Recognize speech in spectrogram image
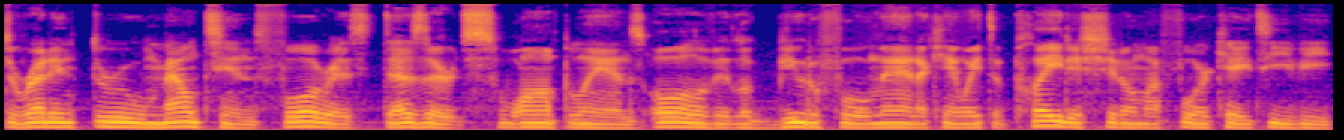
threading through mountains, forests, deserts, swamplands. All of it look beautiful, man. I can't wait to play this shit on my 4K TV.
